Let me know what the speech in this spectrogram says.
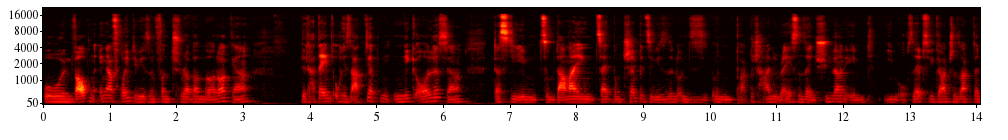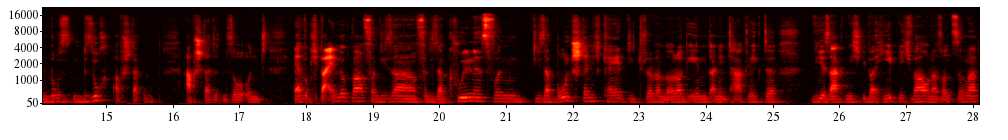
Und war auch ein enger Freund gewesen von Trevor Murdoch, ja das hat er eben auch gesagt, ihr habt Nick Aldis, ja, dass die eben zum damaligen Zeitpunkt Champions gewesen sind und, und praktisch Harley Race und seinen Schülern eben ihm auch selbst, wie gerade schon sagte, einen Besuch abstatten, abstatteten so. Und er wirklich beeindruckt war von dieser, von dieser Coolness, von dieser Bodenständigkeit, die Trevor Murdoch eben an den Tag legte, wie gesagt, nicht überheblich war oder sonst irgendwas.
